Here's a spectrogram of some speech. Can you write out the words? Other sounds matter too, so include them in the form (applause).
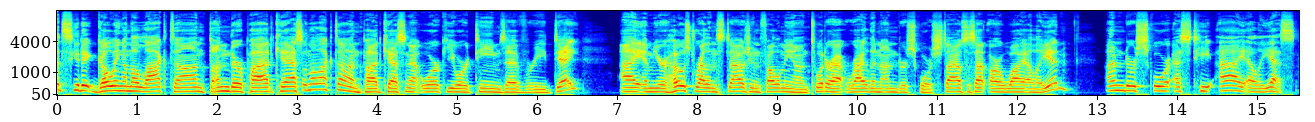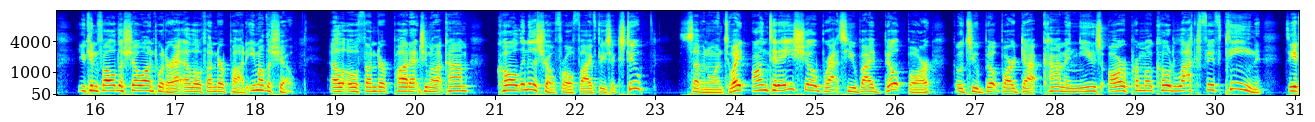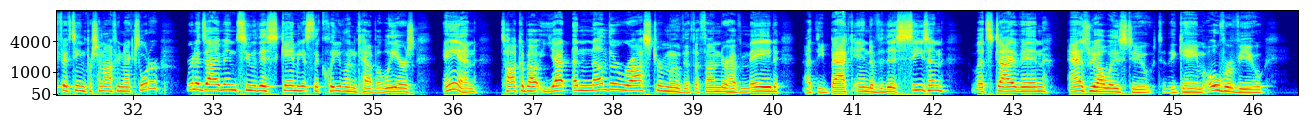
Let's get it going on the Locked On Thunder podcast on the Locked On Podcast Network, your teams every day. I am your host, Rylan Stiles. You can follow me on Twitter at Rylan underscore Stiles. It's at R Y L A N underscore S T I L E S. You can follow the show on Twitter at LO Thunderpod. Email the show, LOThunderpod at gmail.com. Call into the show for 05362 7128. On today's show, brought to you by Built Bar. Go to builtbar.com and use our promo code LOCKED15 to get 15% off your next order. We're going to dive into this game against the Cleveland Cavaliers and talk about yet another roster move that the Thunder have made at the back end of this season. Let's dive in, as we always do, to the game overview.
